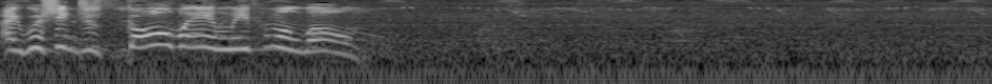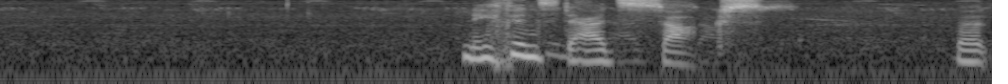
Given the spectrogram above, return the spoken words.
I wish he'd just go away and leave him alone. Nathan's dad sucks. But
